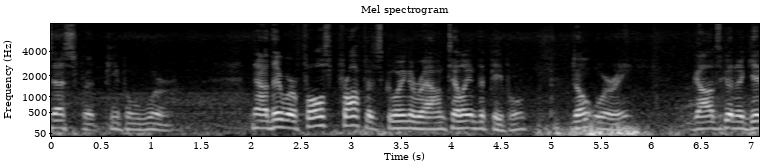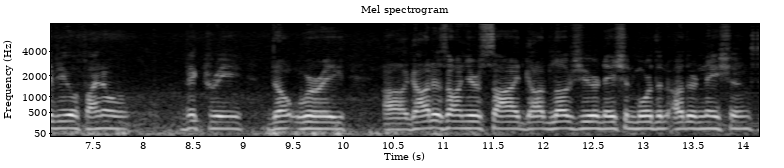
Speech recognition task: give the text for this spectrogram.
desperate people were. Now, there were false prophets going around telling the people, don't worry, God's going to give you a final victory. Don't worry, uh, God is on your side. God loves your nation more than other nations.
